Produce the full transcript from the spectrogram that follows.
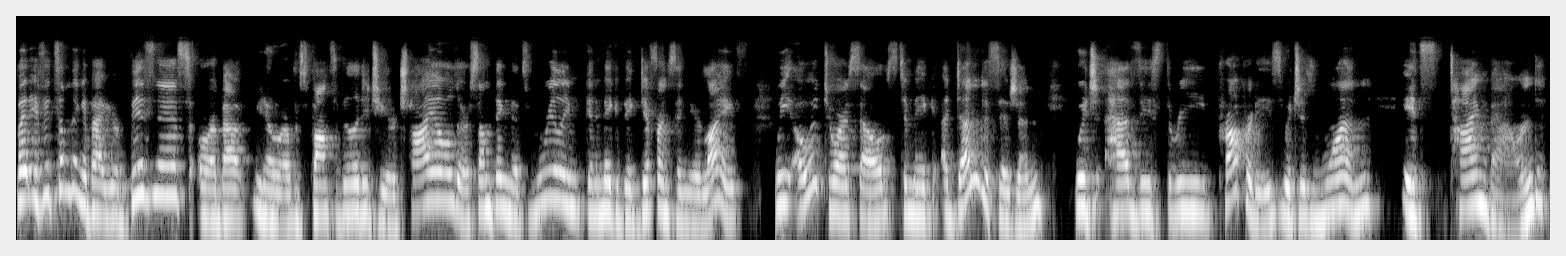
But if it's something about your business or about, you know, a responsibility to your child or something that's really going to make a big difference in your life, we owe it to ourselves to make a done decision, which has these three properties, which is one, it's time bound.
